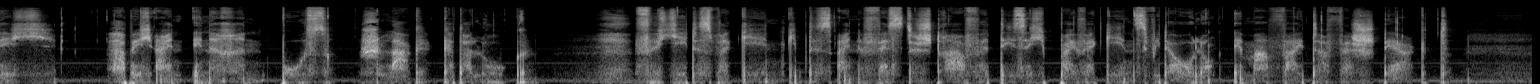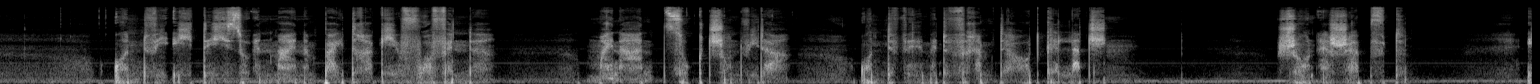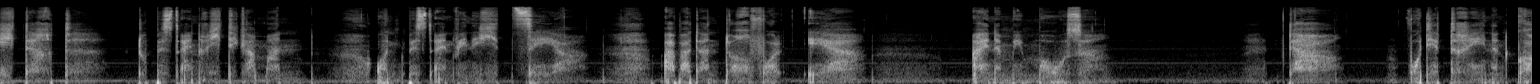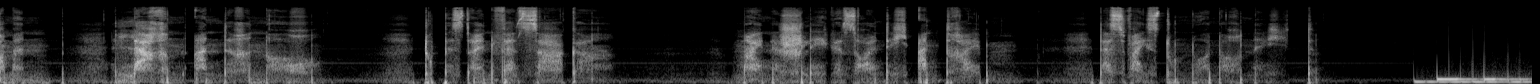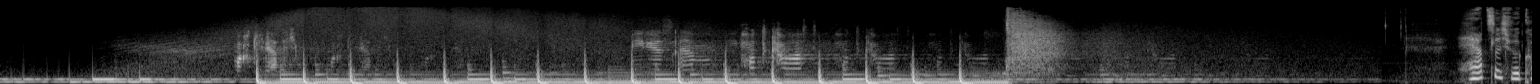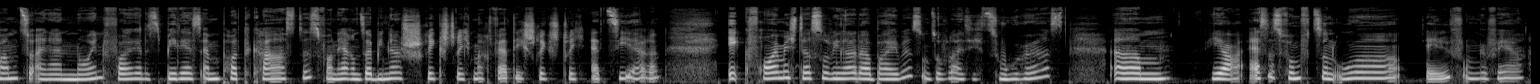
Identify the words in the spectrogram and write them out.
dich habe ich einen inneren willkommen zu einer neuen Folge des BDSM Podcastes von Herren Sabina Schrägstrich macht fertig Schrägstrich Erzieherin. Ich freue mich, dass du wieder dabei bist und so fleißig zuhörst. Ähm, ja, es ist 15 Uhr 11 ungefähr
